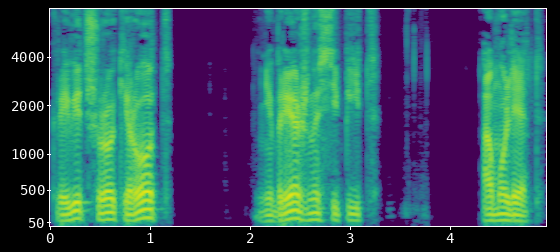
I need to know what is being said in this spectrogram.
кривит широкий рот, небрежно сипит. Амулет.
